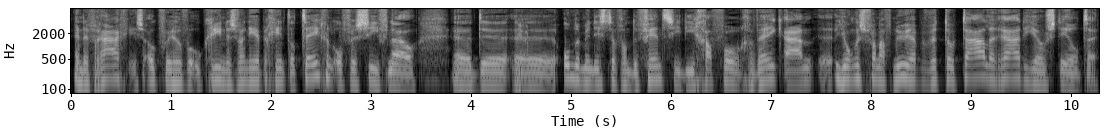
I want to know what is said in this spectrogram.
En de vraag is ook voor heel veel Oekraïners, wanneer begint dat tegenoffensief nou? de ja. onderminister van Defensie die gaf vorige week aan, jongens vanaf nu hebben we totale radiostilte.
